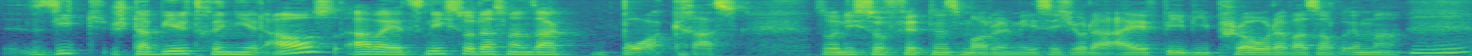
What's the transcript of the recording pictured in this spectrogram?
sieht stabil trainiert aus, aber jetzt nicht so, dass man sagt, boah, krass. So nicht so Fitnessmodel-mäßig oder IFBB Pro oder was auch immer, mhm.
